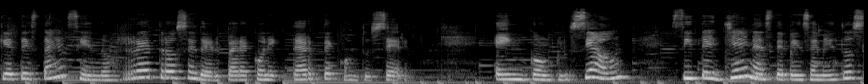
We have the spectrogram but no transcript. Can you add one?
que te están haciendo retroceder para conectarte con tu ser. En conclusión, si te llenas de pensamientos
